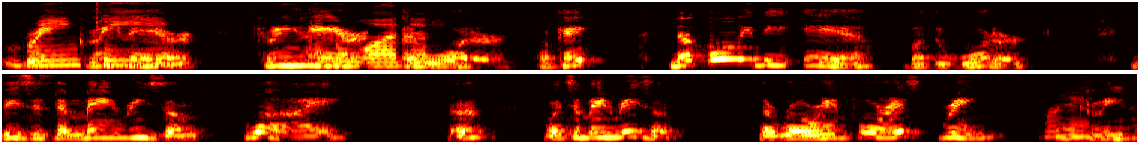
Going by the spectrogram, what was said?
Bring clean clean, air, clean and air water. and water. Okay, not only the air but the water. This is the main reason why. Huh? What's the main reason? The roaring forties bring bring clean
